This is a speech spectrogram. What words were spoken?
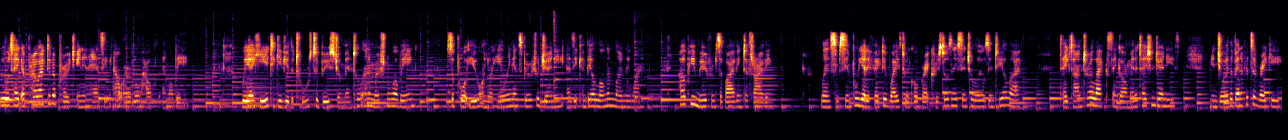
We will take a proactive approach in enhancing our overall health and well being. We are here to give you the tools to boost your mental and emotional well being, support you on your healing and spiritual journey as it can be a long and lonely one, help you move from surviving to thriving, learn some simple yet effective ways to incorporate crystals and essential oils into your life, take time to relax and go on meditation journeys, enjoy the benefits of Reiki,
